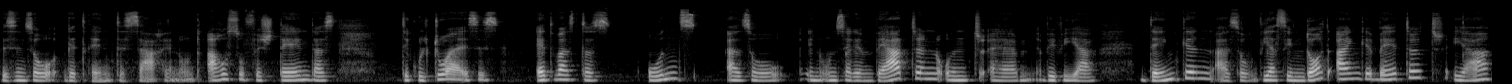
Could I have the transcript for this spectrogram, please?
Das sind so getrennte Sachen. Und auch zu verstehen, dass die Kultur, es ist etwas, das uns, also in unseren Werten und äh, wie wir denken, also wir sind dort eingebettet, ja,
